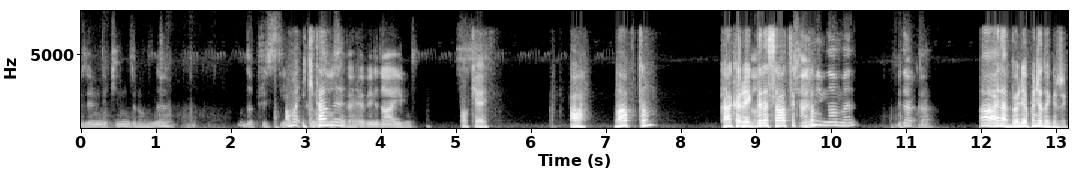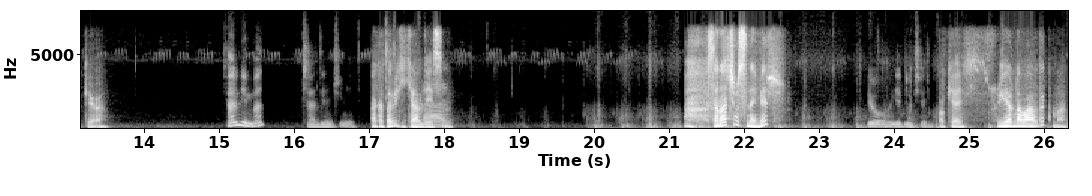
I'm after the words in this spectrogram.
Üzerindekinin durumu ne? Bu da pristine. Ama iki Kırmızı tane- olsun kanka beni daha iyi bul. Okey. Ah, ne yaptım? Kanka reglere sağ Kel tıkladım. miyim lan ben? Bir dakika. Aa, aynen böyle yapınca da gözüküyor. Kel miyim ben? Kel değilim şimdi. Kanka tabii ki kel değilsin. Ah, Sen aç mısın Emir? Yo yediğim şey. Okey. Su yerine vardık mı?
